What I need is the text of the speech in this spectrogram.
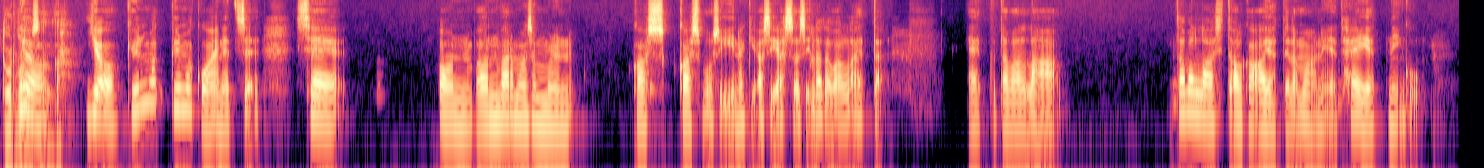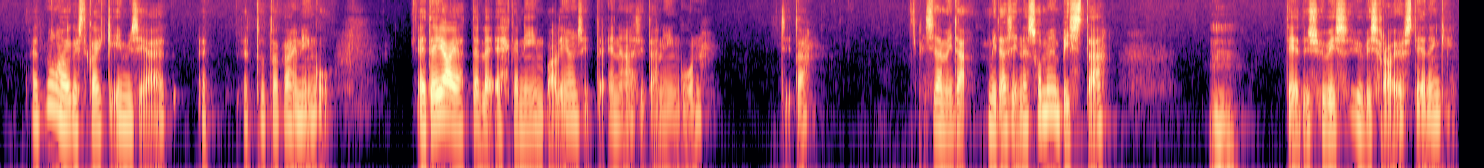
turvalliselta? Joo, joo kyllä, mä, kyllä mä koen, että se, se on, on varmaan semmoinen kas, kasvu siinäkin asiassa sillä tavalla, että, että tavallaan, tavallaan sitten alkaa ajattelemaan niin, että hei, että, niinku, että me ollaan oikeasti kaikki ihmisiä, että, että, että totta kai niinku, että ei ajattele ehkä niin paljon sitten enää sitä, niin kuin, sitä, sitä mitä, mitä sinne someen pistää. Mm. Tietysti hyvissä, hyvissä rajoissa tietenkin,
